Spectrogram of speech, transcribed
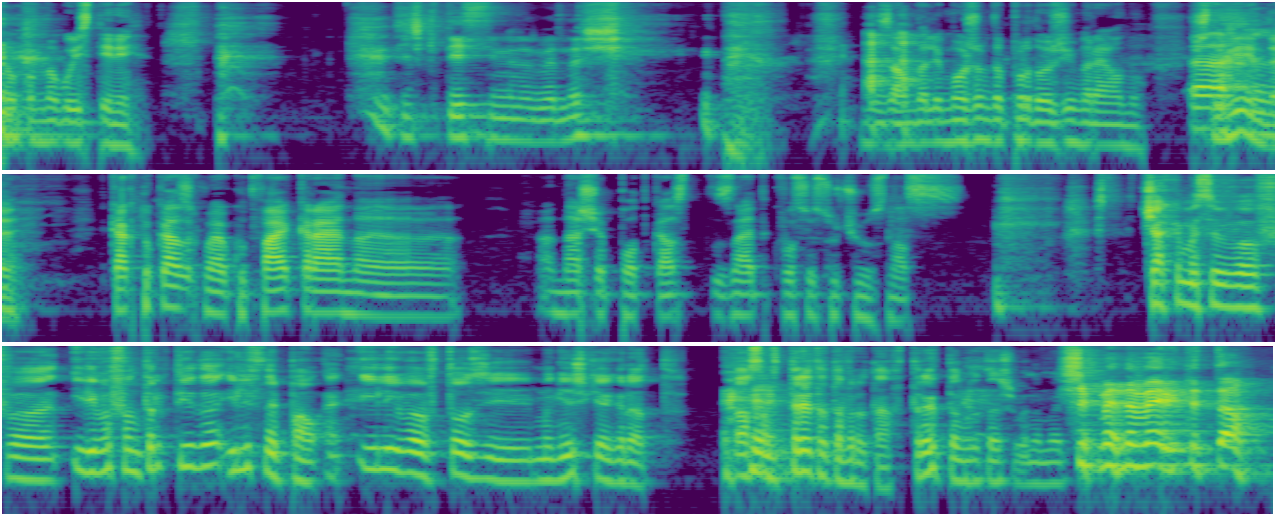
Толкова много истини. Всичките истини наведнъж. Не знам дали можем да продължим реално. Ще видим, де. Както казахме, ако това е края на нашия подкаст, знаете какво се е случило с нас. Чакаме се в, или в Антарктида, или в Непал, е, или в този магическия град. Аз съм в третата врата. В третата врата ще ме намеря. Ще ме намерите там.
